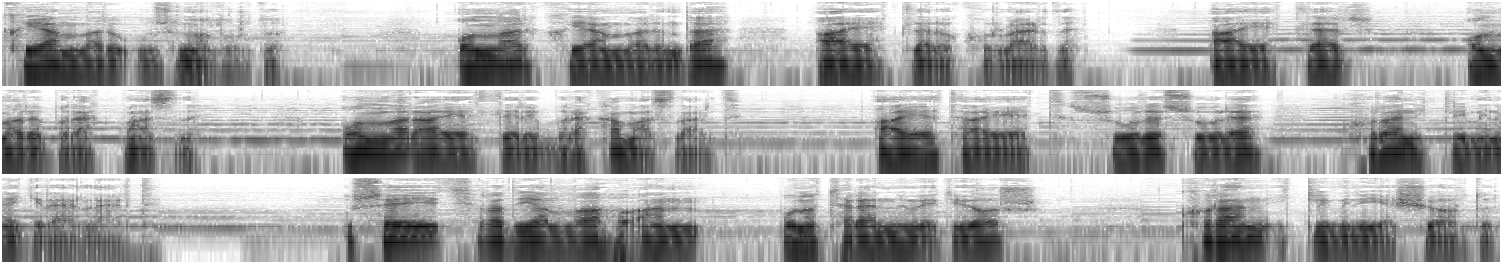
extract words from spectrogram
Kıyamları uzun olurdu. Onlar kıyamlarında ayetler okurlardı. Ayetler onları bırakmazdı. Onlar ayetleri bırakamazlardı. Ayet ayet, sure sure Kur'an iklimine girerlerdi. Useyd radıyallahu an bunu terennüm ediyor, Kur'an iklimini yaşıyordu.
